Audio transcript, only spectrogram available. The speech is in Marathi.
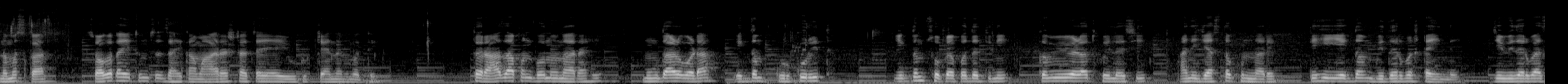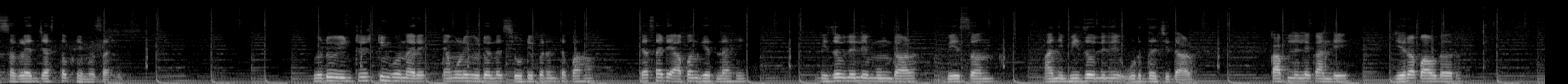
नमस्कार स्वागत आहे तुमचं झायका महाराष्ट्राच्या या यूट्यूब चॅनलमध्ये तर आज आपण बनवणार आहे मुगडाळ वडा एकदम कुरकुरीत एकदम सोप्या पद्धतीने कमी वेळात होईल अशी आणि जास्त फुलणारे तेही एकदम विदर्भ स्टाईलने जे विदर्भात सगळ्यात जास्त फेमस आहे. व्हिडिओ इंटरेस्टिंग होणार आहे त्यामुळे व्हिडिओला शेवटीपर्यंत पहा. त्यासाठी आपण घेतलं आहे भिजवलेली मूग डाळ बेसन आणि भिजवलेली उडदाची डाळ. कापलेले कांदे जिरा पावडर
